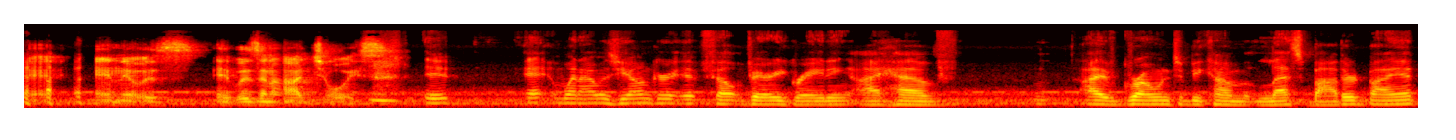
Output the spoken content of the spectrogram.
and, and it was it was an odd choice. It, it when I was younger, it felt very grating. I have I've grown to become less bothered by it,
